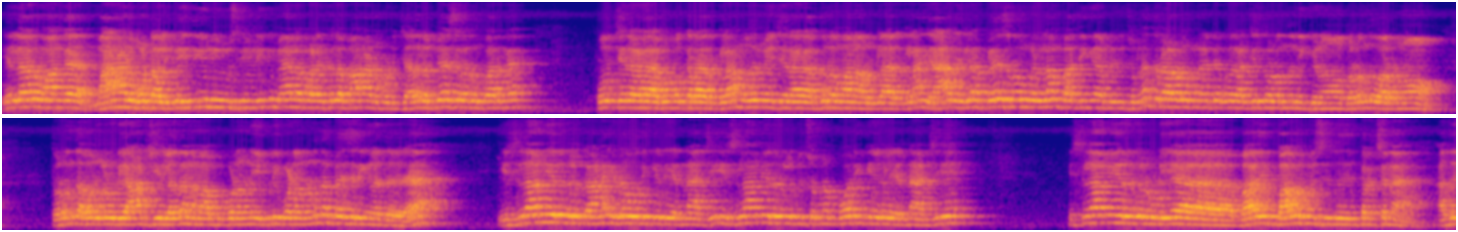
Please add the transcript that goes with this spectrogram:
எல்லாரும் வாங்க மாநாடு போட்டாலும் இப்போ இந்திய யூனியன் முஸ்லீம் லீக் மேலப்பாளையத்தில் மாநாடு போட்டுச்சு. அதில் பேசுறது பாருங்க. பொதுச் செயலாளர் அபுபக்கரா இருக்கலாம் முதன்மை செயலாளர் அப்துல் ரஹ்மான் அவர்களா இருக்கலாம் யார் எல்லாம் பேசுறவங்க எல்லாம் அப்படின்னு சொன்னால் திராவிட முன்னேற்ற கட்சி தொடர்ந்து நிற்கணும் தொடர்ந்து வரணும். தொடர்ந்து அவர்களுடைய ஆட்சியில் தான் நம்ம அப்படி பண்ணணும் இப்படி பண்ணணும்னு தான் பேசுறீங்களே தவிர இஸ்லாமியர்களுக்கான இடஒதுக்கீடு என்னாச்சு? இஸ்லாமியர்களுக்கு சொன்ன கோரிக்கைகள் என்னாச்சு? இஸ்லாமியர்களுடைய பாதி பாபர் மசீது பிரச்சனை அது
